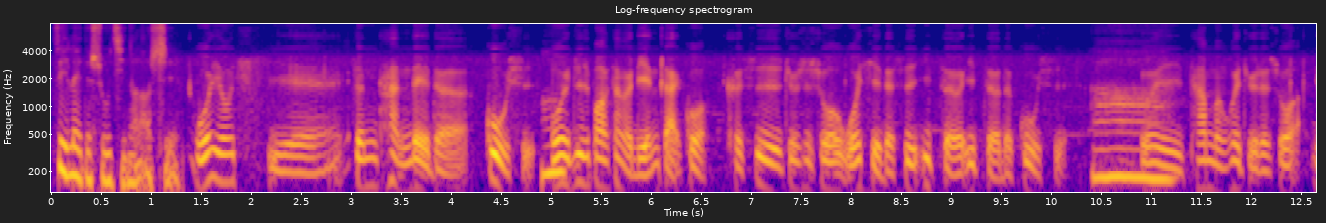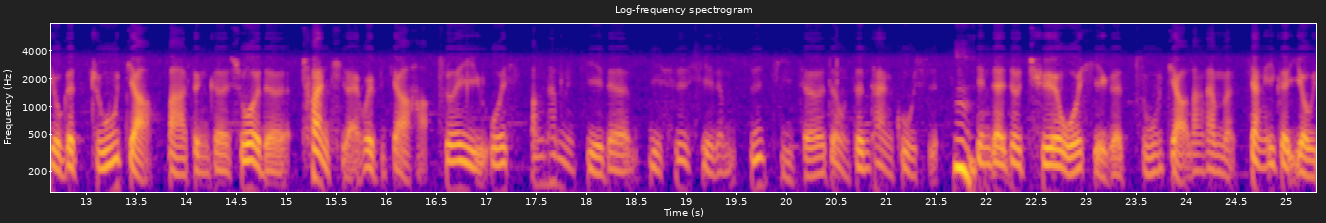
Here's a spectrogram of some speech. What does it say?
这一类的书籍呢？老师，我有写侦探类的故事，我有日报上有连载过。可是就是说我写的是一则一则的故事啊，所以他们会觉得说有个主角把整个所有的串起来会比较好。所以我帮他们写的也是写的十几则这种侦探故事。嗯，现在就缺我写个主角，让他们像一个有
